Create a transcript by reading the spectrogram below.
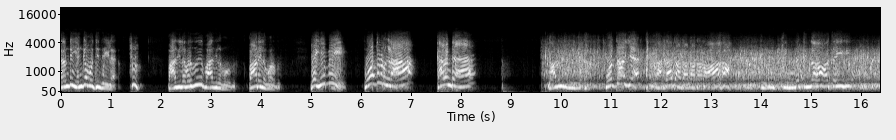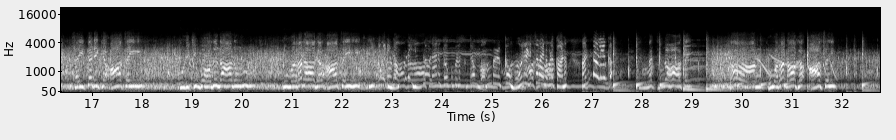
Current எங்க போச்சுன்னு தெரியல. பாதியில வருது பாதியில போகுது. பாடையில போறது. ஈபி போட்டு விடுங்கடா. கரண்ட. போட்டாங்க அடாடாடாடாடா. சின்ன சின்ன ஆசை. சைட்டடிக்க ஆசை. குளிக்கும் போது நானும் குமரனாக ஆசை. தோப்புக்குள்ள சுத்துறோம் வம்பிழுக்க ஒரு கூட காணும். அந்த சின்ன ஆசை. நான் குமரனாக ஆசை.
